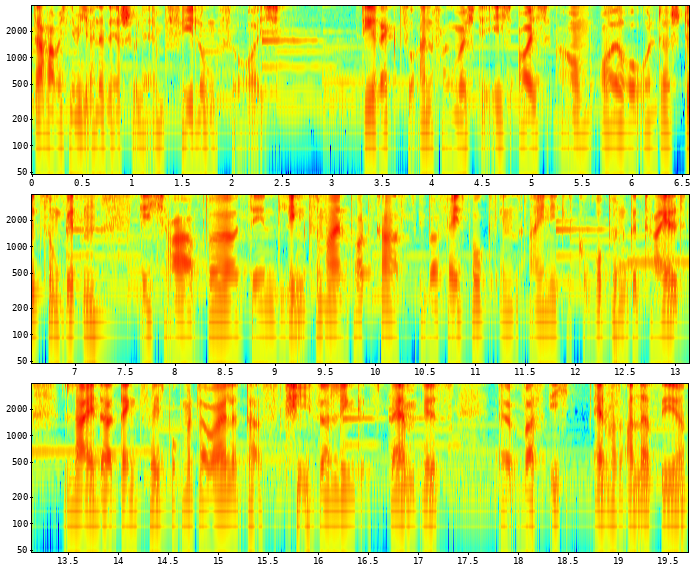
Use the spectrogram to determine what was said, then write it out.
Da habe ich nämlich eine sehr schöne Empfehlung für euch. Direkt zu Anfang möchte ich euch um eure Unterstützung bitten. Ich habe den Link zu meinen Podcasts über Facebook in einige Gruppen geteilt. Leider denkt Facebook mittlerweile, dass dieser Link Spam ist, äh, was ich etwas anders sehe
